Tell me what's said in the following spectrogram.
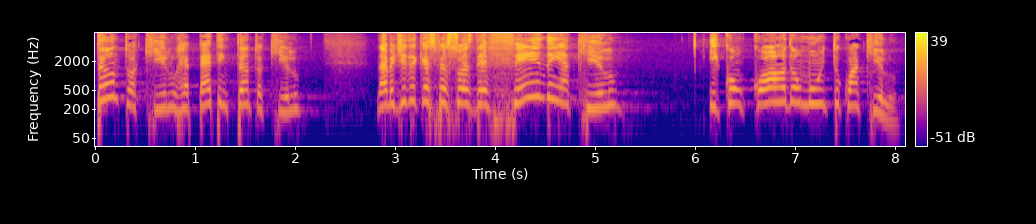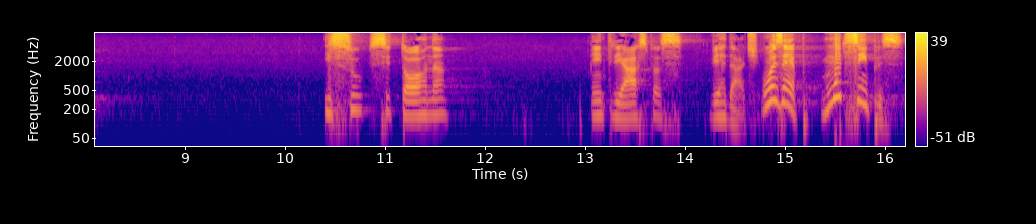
tanto aquilo, repetem tanto aquilo, na medida que as pessoas defendem aquilo e concordam muito com aquilo. Isso se torna, entre aspas, verdade. Um exemplo, muito simples.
